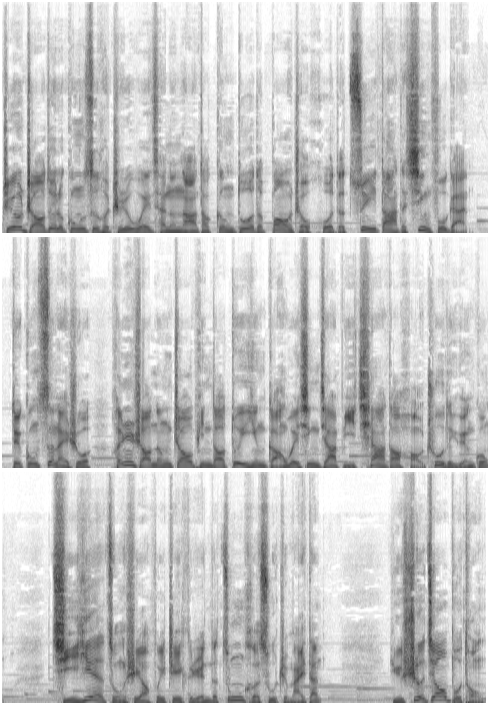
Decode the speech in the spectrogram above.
只有找对了公司和职位，才能拿到更多的报酬，获得最大的幸福感。对公司来说，很少能招聘到对应岗位性价比恰到好处的员工。企业总是要为这个人的综合素质埋单。与社交不同，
